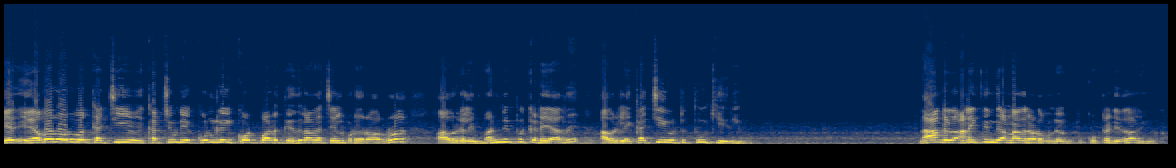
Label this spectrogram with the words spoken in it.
ஏ எவர் ஒருவர் கட்சி கட்சியுடைய கொள்கை கோட்பாடுக்கு எதிராக செயல்படுகிறார்களோ அவர்களை மன்னிப்பு கிடையாது. அவர்களை கட்சியை விட்டு தூக்கி எறிவோம். நாங்கள் அனைத்து இந்திய அண்ணா திராவிட கூட்டணி தான் இருக்கோம்.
